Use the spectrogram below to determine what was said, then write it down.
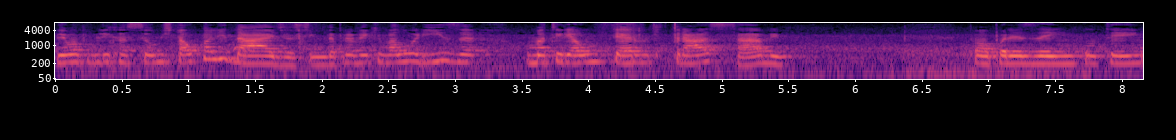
ver uma publicação de tal qualidade, assim. Dá pra ver que valoriza o material interno que traz, sabe? Então, por exemplo, tem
